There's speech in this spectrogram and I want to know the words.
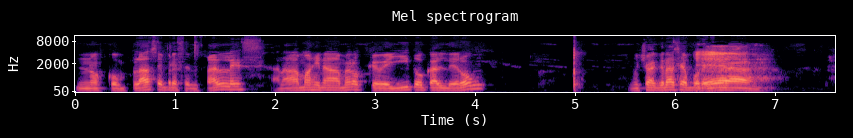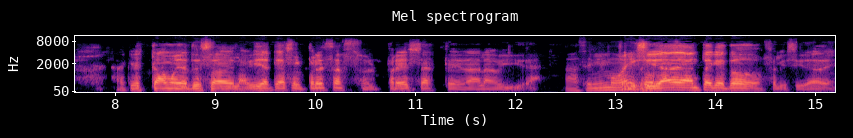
nos complace presentarles a nada más y nada menos que Bellito Calderón. Muchas gracias por Yeah. Aquí estamos, ya tú sabes, la vida te da sorpresas, sorpresas te da la vida. Así mismo es. Felicidades antes que todo, felicidades.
